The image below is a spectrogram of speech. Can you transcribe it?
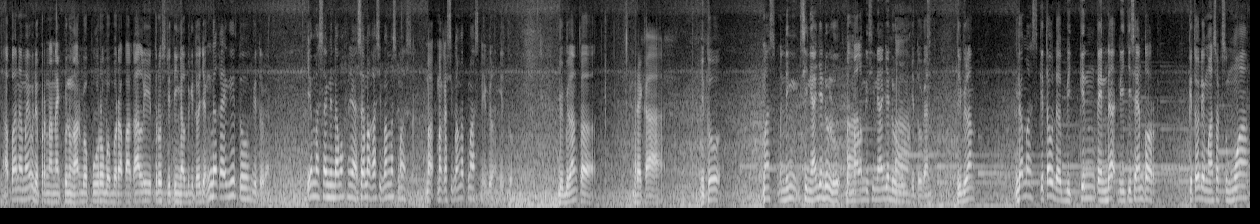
apa namanya udah pernah naik Gunung Argo Puro beberapa kali terus ditinggal begitu aja. Enggak kayak gitu, gitu kan. Ya Mas, saya minta maaf ya. Saya makasih banget, Mas. Ma- makasih banget, Mas, dia bilang gitu. Gue bilang ke mereka itu Mas, mending sini aja dulu, bermalam di sini aja dulu, Ah. gitu kan. Dia bilang, enggak mas, kita udah bikin tenda di Cisentor. Kita udah masak semua.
